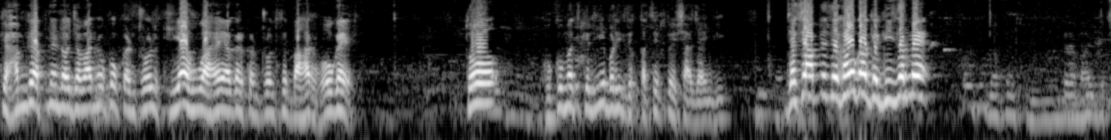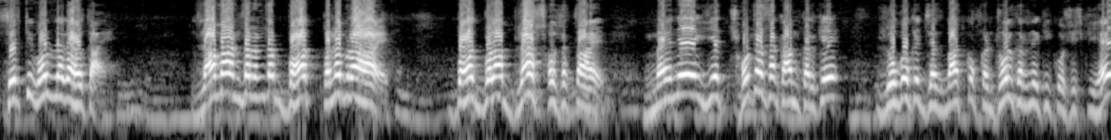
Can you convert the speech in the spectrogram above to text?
कि हमने अपने नौजवानों को कंट्रोल किया हुआ है, अगर कंट्रोल से बाहर हो गए तो हुकूमत के लिए बड़ी दिक्कतें पेश आ जाएँगी। जैसे आपने देखा होगा कि गीजर में सेफ्टी वॉल्व लगा होता है। लावा अंदर अंदर बहुत पनप रहा है, बहुत बड़ा ब्लास्ट हो सकता है। मैंने ये छोटा सा काम करके लोगों के जज्बात को कंट्रोल करने की कोशिश की है।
